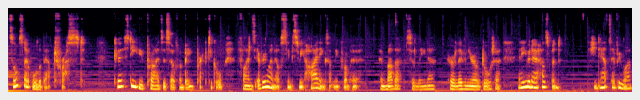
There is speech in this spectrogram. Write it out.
It's also all about trust. Kirsty, who prides herself on being practical, finds everyone else seems to be hiding something from her her mother, Selina, her 11 year old daughter, and even her husband. She doubts everyone.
